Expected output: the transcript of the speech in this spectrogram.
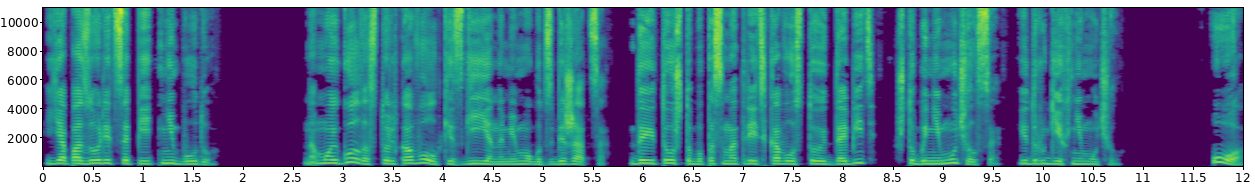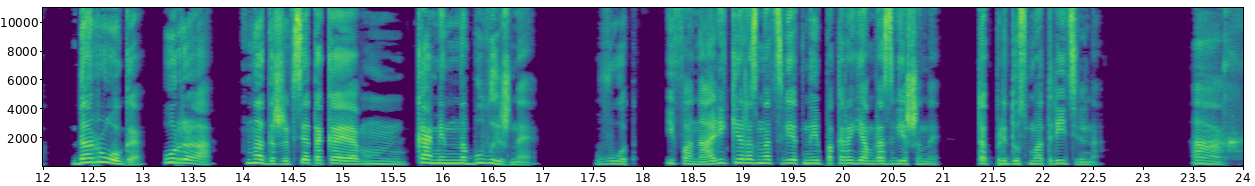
я позориться петь не буду. На мой голос только волки с гиенами могут сбежаться. Да и то, чтобы посмотреть, кого стоит добить, чтобы не мучился и других не мучил. О, дорога! Ура! Надо же, вся такая каменно-булыжная. Вот, и фонарики разноцветные по краям развешаны. Так предусмотрительно. Ах,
